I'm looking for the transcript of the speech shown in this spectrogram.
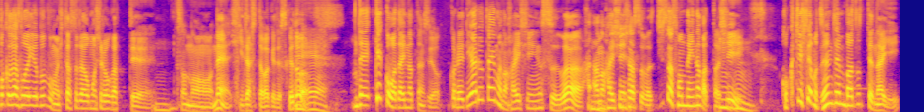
僕がそういう部分をひたすら面白がってう、んそのね、引き出したわけですけど、えで、結構話題になったんですよ。これ、リアルタイムの配信数は、うんあの配信者数は実はそんなにいなかったえし、うん告知しても全然バズってない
